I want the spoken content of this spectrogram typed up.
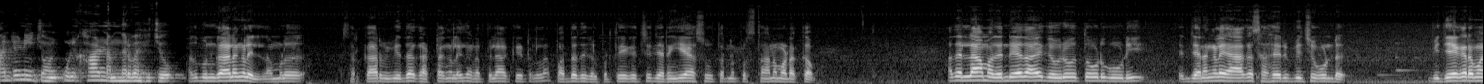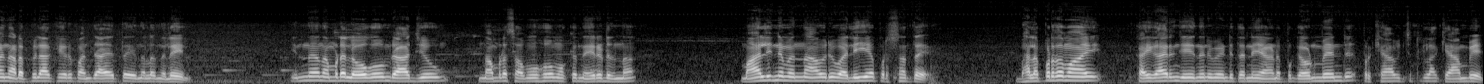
Antony John ഉദ്ഘാടനം നിർവഹിച്ചു. അത് മുൻകാലങ്ങളിൽ നമ്മൾ സർക്കാർ വിവിധ ഘട്ടങ്ങളിൽ നടപ്പിലാക്കിയിട്ടുള്ള പദ്ധതികൾ പ്രത്യേകിച്ച് ജനകീയ ആസൂത്രണ പ്രസ്ഥാനമടക്കം അതെല്ലാം അതിന്റേതായ ഗൗരവത്തോടു കൂടി ജനങ്ങളെ ആകെ സഹകരിപ്പിച്ചുകൊണ്ട് വിജയകരമായി നടപ്പിലാക്കിയ ഒരു പഞ്ചായത്ത് എന്നുള്ള നിലയിൽ ഇന്ന് നമ്മുടെ ലോകവും രാജ്യവും നമ്മുടെ സമൂഹവും ഒക്കെ നേരിടുന്ന മാലിന്യമെന്ന ആ ഒരു വലിയ പ്രശ്നത്തെ ഫലപ്രദമായി കൈകാര്യം ചെയ്യുന്നതിന് വേണ്ടി തന്നെയാണ് ഇപ്പോൾ ഗവൺമെന്റ് പ്രഖ്യാപിച്ചിട്ടുള്ള ക്യാമ്പയിൻ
